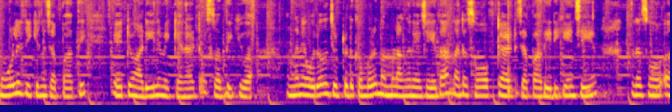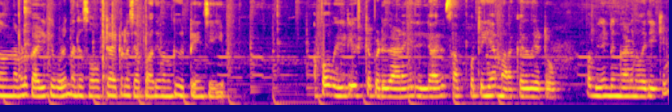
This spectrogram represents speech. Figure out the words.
മുകളിലിരിക്കുന്ന ചപ്പാത്തി ഏറ്റവും അടിയിലും വെക്കാനായിട്ട് ശ്രദ്ധിക്കുക. അങ്ങനെ ഓരോന്ന് ചുട്ടെടുക്കുമ്പോഴും നമ്മൾ അങ്ങനെ ചെയ്താൽ നല്ല സോഫ്റ്റായിട്ട് ചപ്പാത്തി ഇരിക്കുകയും ചെയ്യും. നല്ല സോ നമ്മൾ കഴിക്കുമ്പോഴും നല്ല സോഫ്റ്റായിട്ടുള്ള ചപ്പാത്തി നമുക്ക് കിട്ടുകയും ചെയ്യും. അപ്പോൾ വീഡിയോ ഇഷ്ടപ്പെടുകയാണെങ്കിൽ എല്ലാവരും സപ്പോർട്ട് ചെയ്യാൻ മറക്കരുത് കേട്ടോ. അപ്പോൾ വീണ്ടും കാണുന്നവരേക്കും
